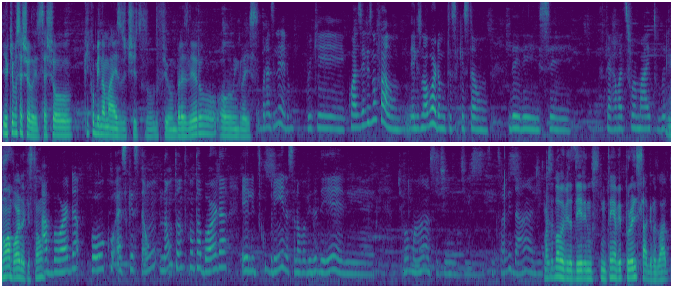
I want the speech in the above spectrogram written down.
E o que você achou, Luísa? Você achou. O que combina mais do título do filme, brasileiro ou inglês? Brasileiro, porque quase eles não falam, eles não abordam muito essa questão dele ser ter acabado de se formar e tudo. Eles não aborda a questão? Aborda pouco essa questão, não tanto quanto aborda ele descobrindo essa nova vida dele, é, de romance, de, de sexualidade. Mas a nova vida dele não, não tem a ver por ele estar graduado?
